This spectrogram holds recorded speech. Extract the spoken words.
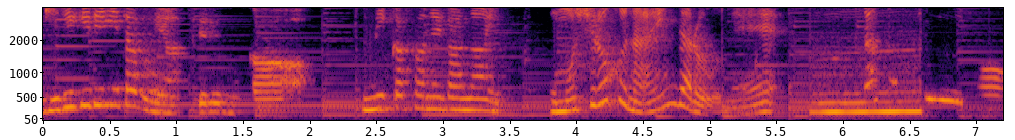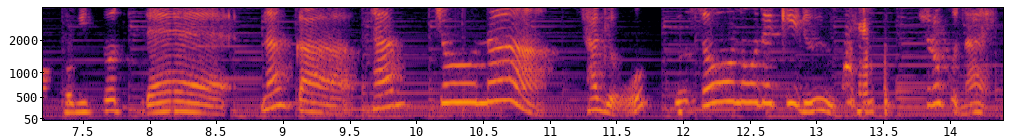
ギリギリに多分やってるのか、積み重ねがない。面白くないんだろうね。うんなんか読み取って、なんか単調な作業予想のできる面白くないか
